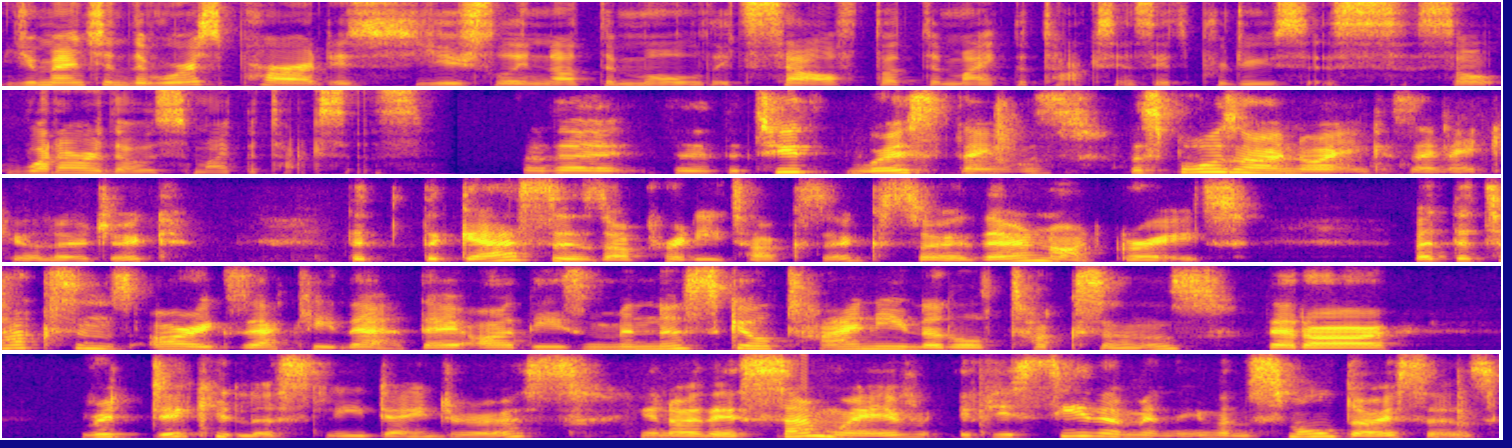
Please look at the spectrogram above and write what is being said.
You mentioned the worst part is usually not the mold itself, but the mycotoxins it produces. So, what are those mycotoxins? So, the, the, the two worst things the spores are annoying because they make you allergic. The, the gases are pretty toxic, so they're not great. But the toxins are exactly that. They are these minuscule, tiny little toxins that are ridiculously dangerous. You know, there's some way, if, if you see them in even small doses,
